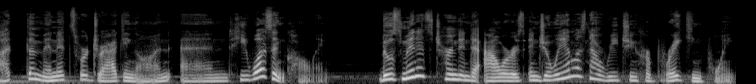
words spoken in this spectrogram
But the minutes were dragging on, and he wasn't calling. Those minutes turned into hours, and Joanne was now reaching her breaking point.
